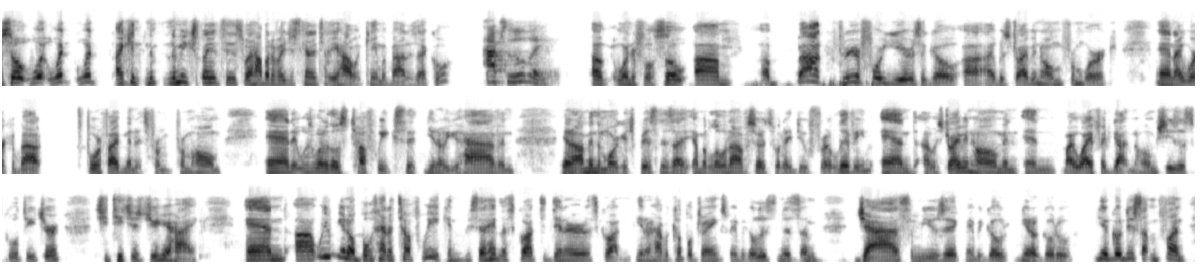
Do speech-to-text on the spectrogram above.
so what what what I can let me explain it to this way. How about if I just kind of tell you how it came about? Is that cool? Absolutely. Oh, wonderful. So um about three or four years ago, uh, I was driving home from work, and I work about four or five minutes from from home and it was one of those tough weeks that you know you have and you know i'm in the mortgage business I, am a loan officer it's what i do for a living and i was driving home and and my wife had gotten home she's a school teacher she teaches junior high and uh, we you know both had a tough week and we said hey let's go out to dinner let's go out and you know have a couple drinks maybe go listen to some jazz some music maybe go you know go to you know go do something fun.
